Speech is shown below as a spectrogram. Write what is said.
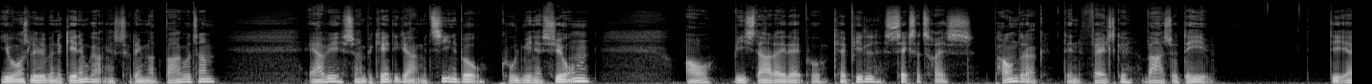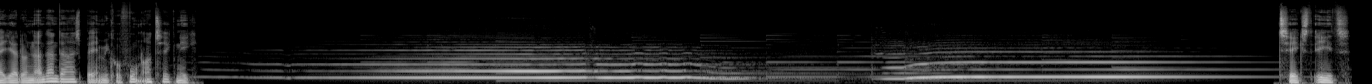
I vores løbende gennemgang af Srimad Bhagavatam er vi som bekendt i gang med 10. bog, Kulminationen, og vi starter i dag på kapitel 66, Poundrak, den falske Vasudev. Det er Yadunandandas bag mikrofon og teknik. Tekst 1.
